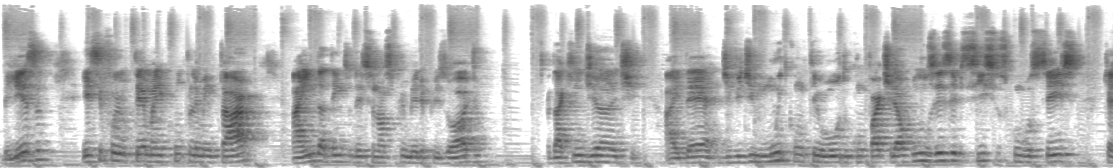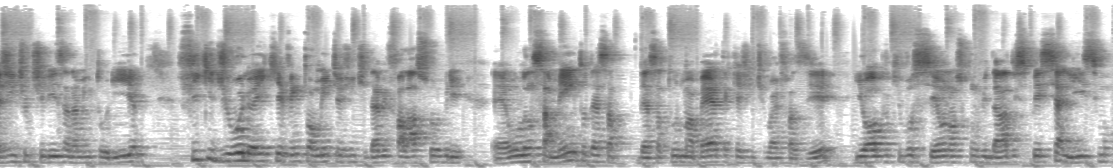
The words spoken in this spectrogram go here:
beleza? Esse foi o tema aí complementar, ainda dentro desse nosso primeiro episódio. Daqui em diante, a ideia é dividir muito conteúdo, compartilhar alguns exercícios com vocês que a gente utiliza na mentoria. Fique de olho aí que eventualmente a gente deve falar sobre é, o lançamento dessa, dessa turma aberta que a gente vai fazer. E óbvio que você é o nosso convidado especialíssimo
